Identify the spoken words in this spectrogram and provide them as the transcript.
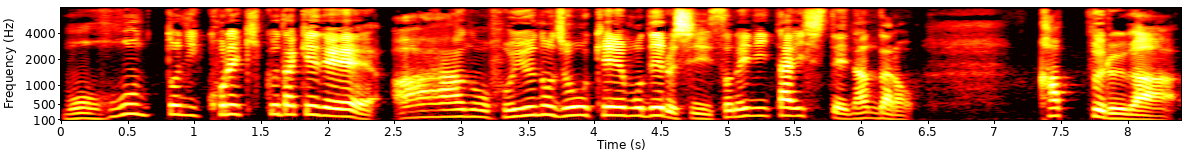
もう本当にこれ聞くだけで、あの、冬の情景も出るし、それに対してなんだろう、カップルが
